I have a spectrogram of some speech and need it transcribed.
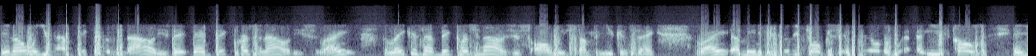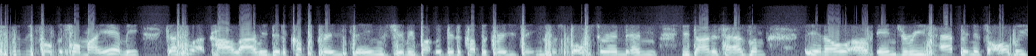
You know, when you have big personalities, they they have big personalities, right? The Lakers have big personalities. It's always something you can say, right? I mean, if you really focus, if we're on the East Coast and you really focus on Miami, guess what? Kyle Lowry did a couple crazy things. Jimmy Butler did a couple crazy things with Spoelstra and, and Udonis Haslem. You know, uh, injuries happen. It's always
